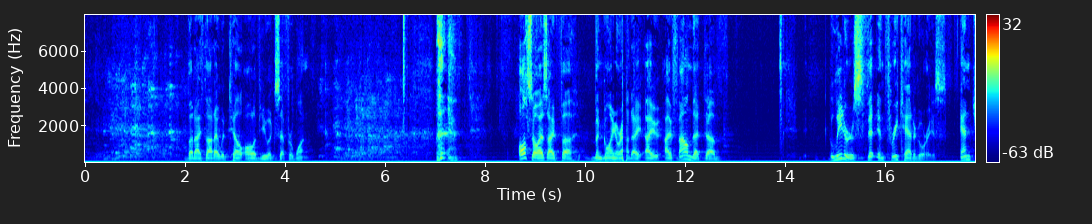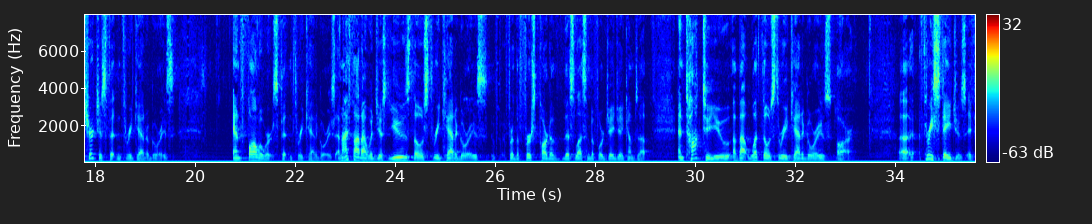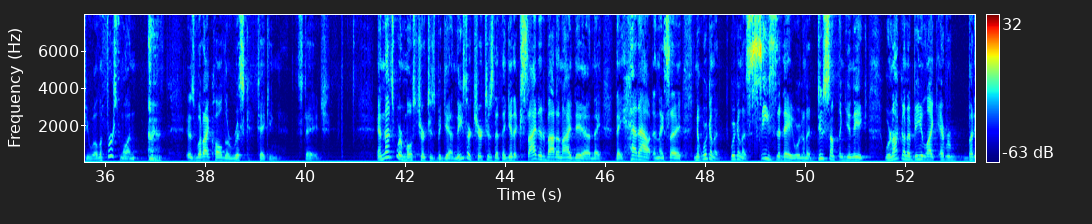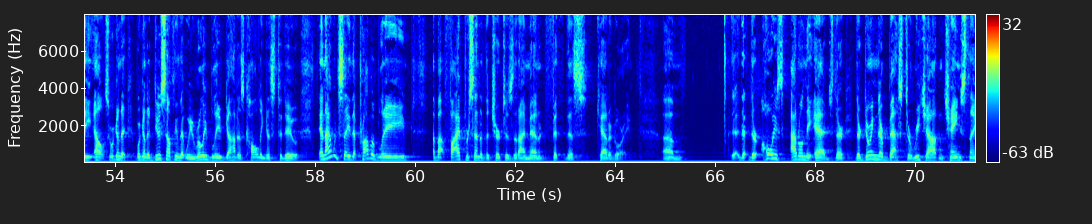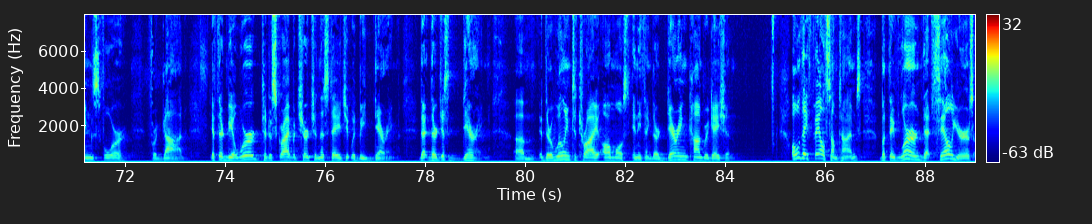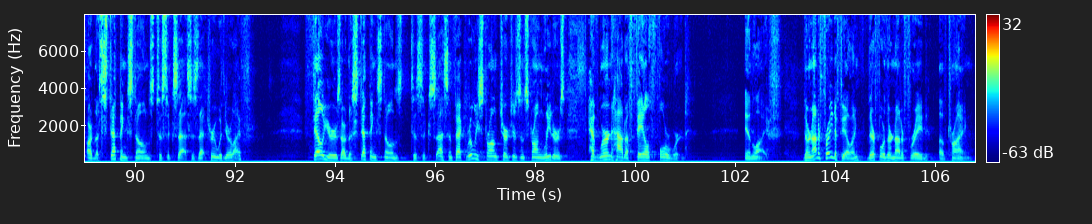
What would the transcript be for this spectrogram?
but I thought I would tell all of you except for one. also, as I've uh, been going around, I, I, I found that um, leaders fit in three categories. And churches fit in three categories. And followers fit in three categories. And I thought I would just use those three categories for the first part of this lesson before JJ comes up and talk to you about what those three categories are. Uh, three stages, if you will. The first one is what I call the risk taking stage. And that's where most churches begin. These are churches that they get excited about an idea and they, they head out and they say, you know, we're gonna we're gonna seize the day, we're gonna do something unique. We're not gonna be like everybody else. We're gonna we're gonna do something that we really believe God is calling us to do. And I would say that probably about five percent of the churches that I'm in fit this category. Um, they're always out on the edge. They're, they're doing their best to reach out and change things for, for God. If there'd be a word to describe a church in this stage, it would be daring. They're, just daring. Um, they're willing to try almost anything. They're a daring congregation. Oh, they fail sometimes, but they've learned that failures are the stepping stones to success. Is that true with your life? Failures are the stepping stones to success. In fact, really strong churches and strong leaders have learned how to fail forward in life. They're not afraid of failing, therefore, they're not afraid of trying.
